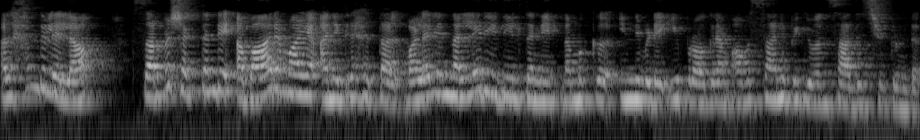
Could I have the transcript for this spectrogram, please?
അൽഹംദുലില്ലാ സർവശക്തന്റെ അപാരമായ അനുഗ്രഹത്താൽ വളരെ നല്ല രീതിയിൽ തന്നെ നമുക്ക് ഇന്നിവിടെ ഈ പ്രോഗ്രാം അവസാനിപ്പിക്കുവാൻ സാധിച്ചിട്ടുണ്ട്.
